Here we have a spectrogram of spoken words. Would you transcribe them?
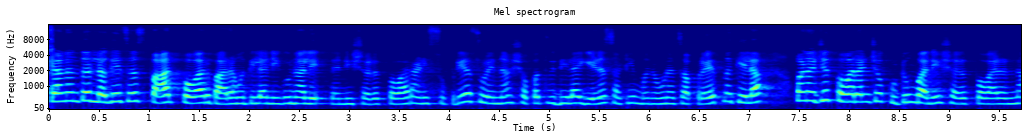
त्यानंतर लगेचच पार्थ पवार बारामतीला निघून आले. त्यांनी शरद पवार आणि सुप्रिया सुळेंना शपथविधीला येण्यासाठी मनवण्याचा प्रयत्न केला. पण अजित पवारांच्या कुटुंबाने शरद पवारांना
